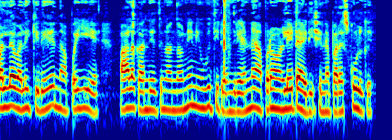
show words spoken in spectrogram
பல்ல வலிக்குது. நான் போய் பாலை கறந்து எடுத்துன்னு வந்தோடனே நீ ஊற்றிட்டு வந்துடுறேன் அப்புறம் லேட் ஆகிடுச்சு நான் பர ஸ்கூலுக்கு.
